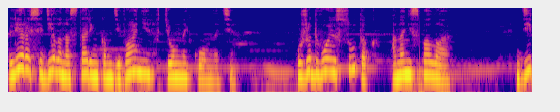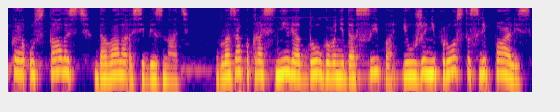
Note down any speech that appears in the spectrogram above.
Лера сидела на стареньком диване в темной комнате. Уже двое суток она не спала. Дикая усталость давала о себе знать. Глаза покраснели от долгого недосыпа и уже не просто слепались,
